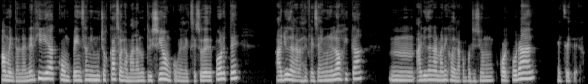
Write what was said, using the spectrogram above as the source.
aumentan la energía, compensan en muchos casos la mala nutrición con el exceso de deporte, ayudan a las defensas inmunológicas, mm, ayudan al manejo de la composición corporal, etc.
